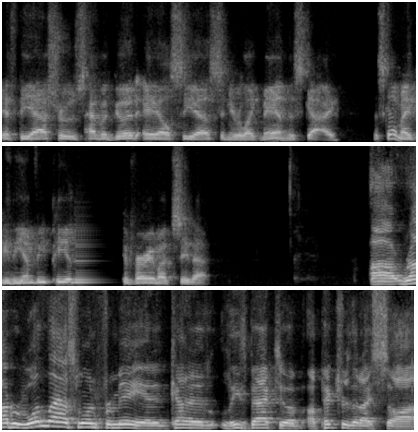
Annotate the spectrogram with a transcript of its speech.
if the Astros have a good ALCS and you're like, man, this guy, this guy might be the MVP. Of the, could very much see that. Uh, Robert, one last one for me, and it kind of leads back to a, a picture that I saw.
